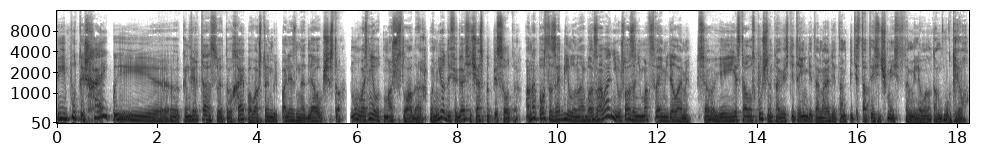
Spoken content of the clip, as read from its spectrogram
Ты путаешь хайп и э, конвертацию этого хайпа во что-нибудь полезное для общества. Ну, возьми вот Машу Сладар. У нее дофига сейчас подписота. Она просто забила на образование и ушла заниматься своими делами. Все. И ей стало скучно там вести тренинги там, ради там, 500 тысяч в месяц, там, миллиона, там, двух-трех.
